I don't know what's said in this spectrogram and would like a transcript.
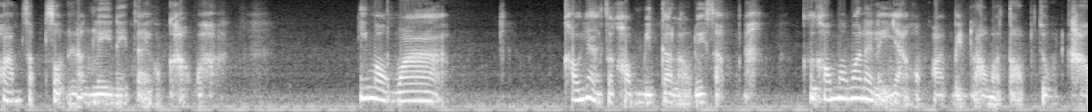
ความสับสนลังเลในใจของเขาอะค่ะนี่มองว่า เขาอยากจะคอมมิตกับเราด้วยซ้ำนะ คือเขามองว่าหลาย ๆ อย่างของความเป็นเราอะตอบโจทย์เขา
